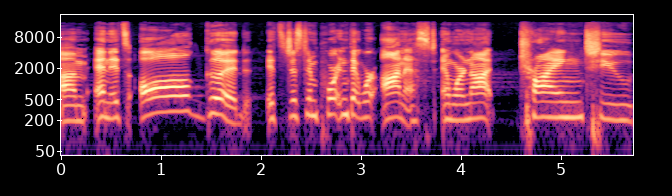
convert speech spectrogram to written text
Um, and it's all good. It's just important that we're honest and we're not trying to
